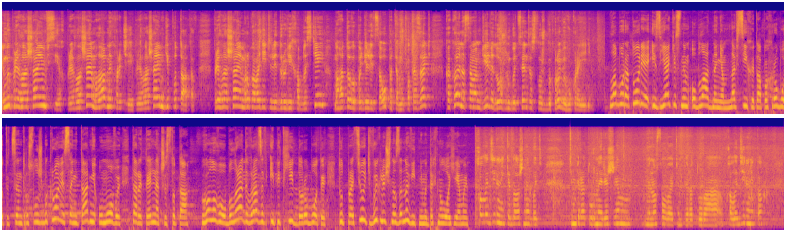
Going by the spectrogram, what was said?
И мы приглашаем всех, приглашаем главных врачей, приглашаем депутатов, приглашаем руководителей других областей. Мы готовы поделиться опытом и показать, какой на самом деле должен быть центр службы крови в Украине. Лабораторія із якісним обладнанням. На всіх етапах роботи Центру служби крові санітарні умови та ретельна чистота. Голову облради вразив і підхід до роботи. Тут працюють виключно за новітніми технологіями. В холодильнике должны быть температурный режим, минусовая температура в холодильниках.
